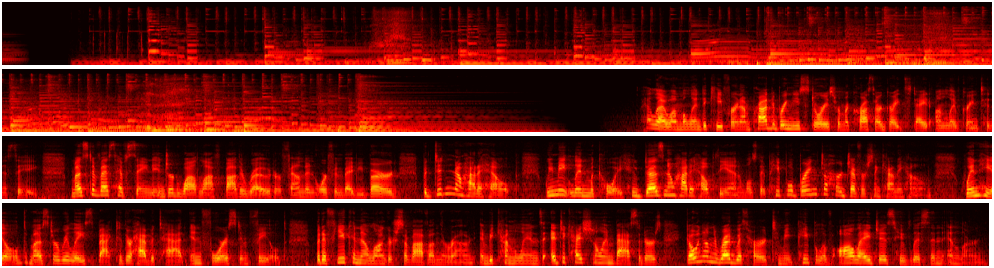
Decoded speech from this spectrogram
Hello, I'm Melinda Kiefer, and I'm proud to bring you stories from across our great state on Live Green, Tennessee. Most of us have seen injured wildlife by the road or found an orphan baby bird, but didn't know how to help. We meet Lynne McCoy, who does know how to help the animals that people bring to her Jefferson County home. When healed, most are released back to their habitat in forest and field, but a few can no longer survive on their own and become Lynne's educational ambassadors, going on the road with her to meet people of all ages who listen and learn.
